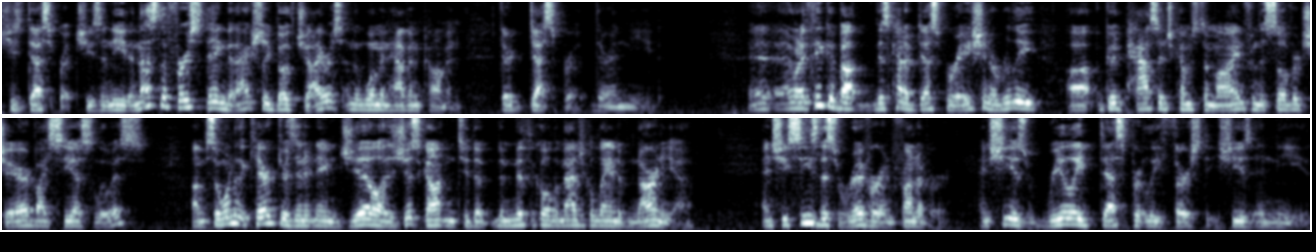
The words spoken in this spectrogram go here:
She's desperate. She's in need. And that's the first thing that actually both Jairus and the woman have in common. They're desperate. They're in need. And when I think about this kind of desperation, a really uh, good passage comes to mind from The Silver Chair by C.S. Lewis. Um, so, one of the characters in it, named Jill, has just gotten to the, the mythical, the magical land of Narnia. And she sees this river in front of her. And she is really desperately thirsty. She is in need.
